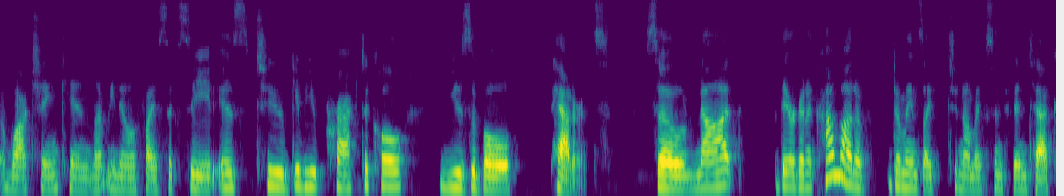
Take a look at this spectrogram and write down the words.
watching can let me know if I succeed, is to give you practical, usable patterns. So not, they're gonna come out of domains like genomics and fintech,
